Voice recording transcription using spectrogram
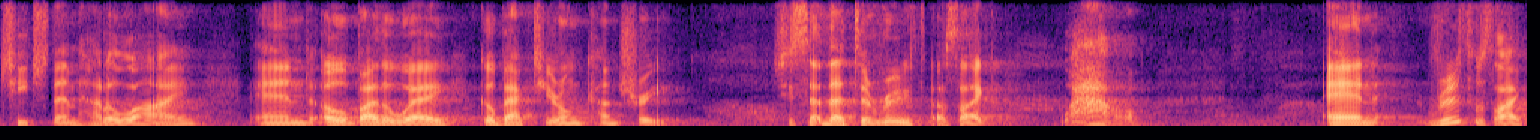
teach them how to lie. And oh, by the way, go back to your own country. She said that to Ruth. I was like, wow. And Ruth was like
